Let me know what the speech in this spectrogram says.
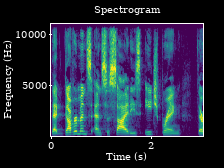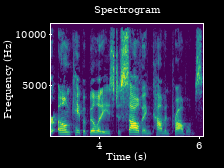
that governments and societies each bring their own capabilities to solving common problems.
